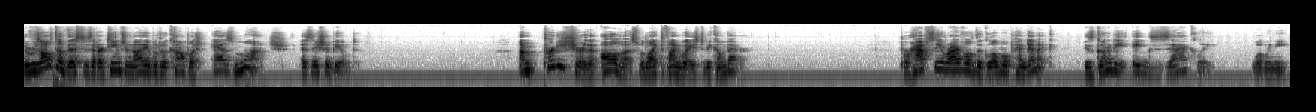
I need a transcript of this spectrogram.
The result of this is that our teams are not able to accomplish as much as they should be able to. I'm pretty sure that all of us would like to find ways to become better. Perhaps the arrival of the global pandemic is going to be exactly what we need.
